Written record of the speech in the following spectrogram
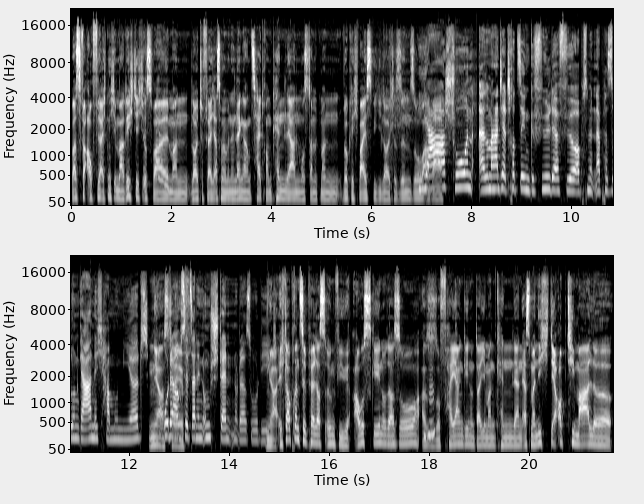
was auch vielleicht nicht immer richtig ist, weil man Leute vielleicht erstmal über einen längeren Zeitraum kennenlernen muss, damit man wirklich weiß, wie die Leute sind, so, Ja, aber schon. Also man hat ja trotzdem ein Gefühl dafür, ob es mit einer Person gar nicht harmoniert. Ja, oder ob es jetzt an den Umständen oder so liegt. ja, ich glaube prinzipiell, dass irgendwie ausgehen oder so, also Mhm. so feiern gehen und da jemanden kennenlernen, erstmal nicht der optimale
